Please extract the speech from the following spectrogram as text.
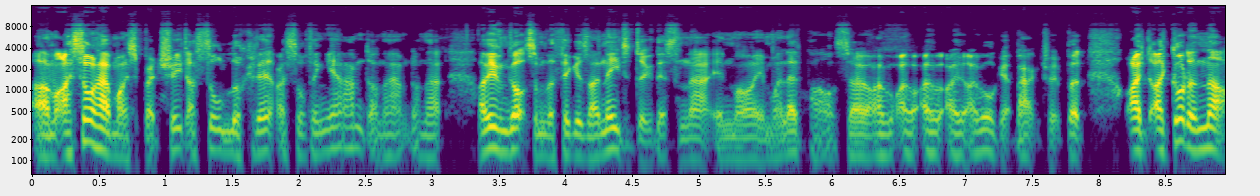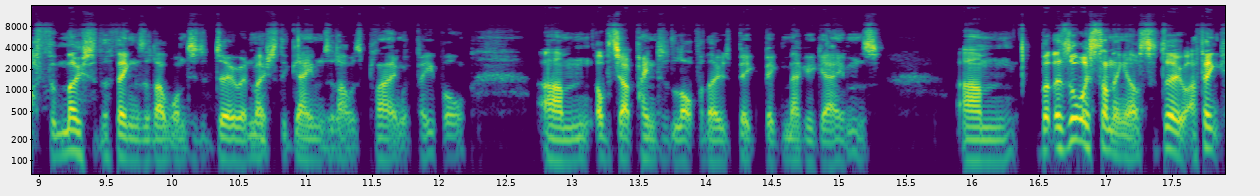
um, I still have my spreadsheet. I still look at it. I still think, yeah, I haven't done that, I haven't done that. I've even got some of the figures I need to do this and that in my in my lead pile. So I, I, I, I will get back to it. But I, I got enough for most of the things that I wanted to do and most of the games that I was playing with people. Um, obviously, I painted a lot for those big, big mega games. Um, but there's always something else to do. I think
